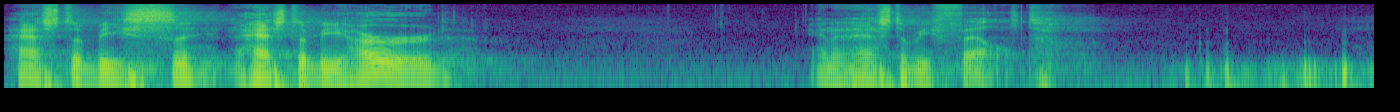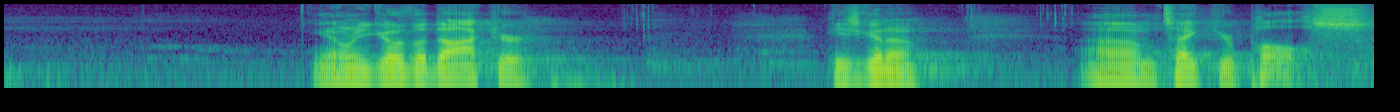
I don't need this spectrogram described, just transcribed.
has to be, has to be heard and it has to be felt. You know, when you go to the doctor, he's going to um, take your pulse.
